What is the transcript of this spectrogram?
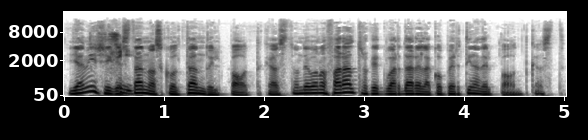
Gli amici che stanno ascoltando il podcast non devono fare altro che guardare la copertina del podcast.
